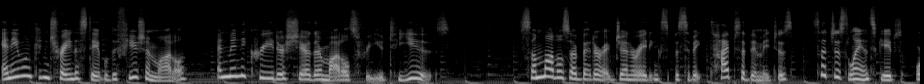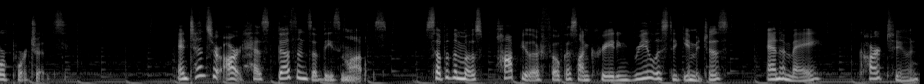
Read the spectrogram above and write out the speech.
Anyone can train a stable diffusion model, and many creators share their models for you to use. Some models are better at generating specific types of images, such as landscapes or portraits. And TensorArt has dozens of these models. Some of the most popular focus on creating realistic images, anime, cartoon,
